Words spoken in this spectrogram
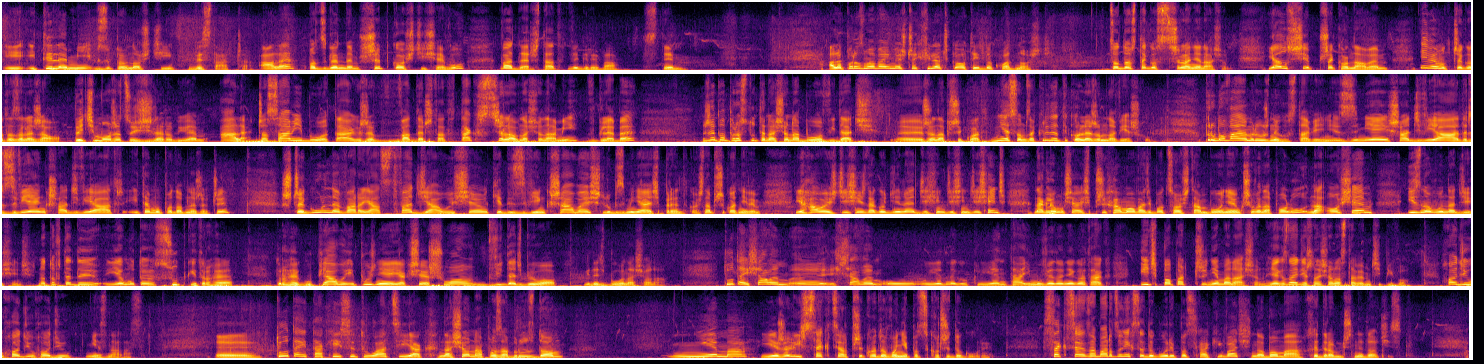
i, i tyle mi w zupełności wystarcza. Ale pod względem szybkości siewu Waderstadt wygrywa z tym. Ale porozmawiajmy jeszcze chwileczkę o tej dokładności. Co do tego strzelania nasion. Ja już się przekonałem, nie wiem od czego to zależało. Być może coś źle robiłem, ale czasami było tak, że Waderstadt tak strzelał nasionami w glebę, że po prostu te nasiona było widać, e, że na przykład nie są zakryte, tylko leżą na wierzchu. Próbowałem różnych ustawień, zmniejszać wiatr, zwiększać wiatr i temu podobne rzeczy. Szczególne wariactwa działy się, kiedy zwiększałeś lub zmieniałeś prędkość. Na przykład, nie wiem, jechałeś 10 na godzinę, 10, 10, 10, nagle musiałeś przyhamować, bo coś tam było, nie wiem, krzywo na polu, na 8 i znowu na 10. No to wtedy jemu te słupki trochę, trochę głupiały i później jak się szło, widać było, widać było nasiona. Tutaj siałem, e, siałem u, u jednego klienta i mówię do niego tak, idź popatrz, czy nie ma nasion. Jak znajdziesz nasion, stawiam ci piwo. Chodził, chodził, chodził, nie znalazł. E, Tutaj takiej sytuacji jak nasiona poza bruzdą nie ma, jeżeli sekcja przykładowo nie podskoczy do góry. Sekcja za bardzo nie chce do góry podskakiwać, no bo ma hydrauliczny docisk.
